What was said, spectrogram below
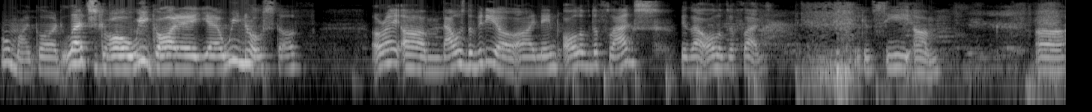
Oh my god. Let's go. We got it. Yeah, we know stuff. Alright, um, that was the video. I named all of the flags. Get that, all of the flags. You can see, um, uh,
